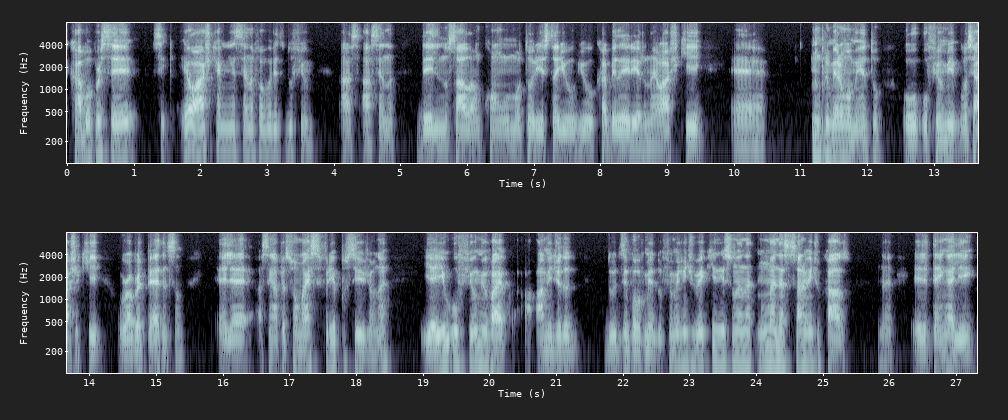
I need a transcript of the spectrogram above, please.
acabou por ser, eu acho que é a minha cena favorita do filme, a, a cena dele no salão com o motorista e o, e o cabeleireiro, né? Eu acho que, é, num primeiro momento, o, o filme, você acha que o Robert Pattinson ele é assim a pessoa mais fria possível, né? E aí o filme vai, à medida do desenvolvimento do filme, a gente vê que isso não é, não é necessariamente o caso, né? Ele tem ali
